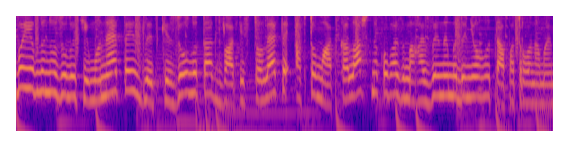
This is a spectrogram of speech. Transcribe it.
Виявлено золоті монети, злитки золота, два пістолети, автомат Калашникова з магазинами до нього та патронами.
